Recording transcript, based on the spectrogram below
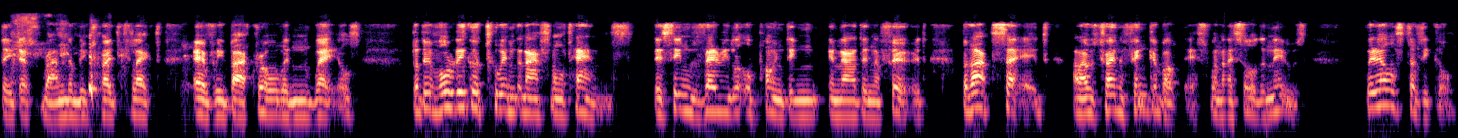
They just randomly try to collect every back row in Wales. But they've already got two international tens. There seems very little point in, in adding a third. But that said, and I was trying to think about this when I saw the news, where else does he go?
